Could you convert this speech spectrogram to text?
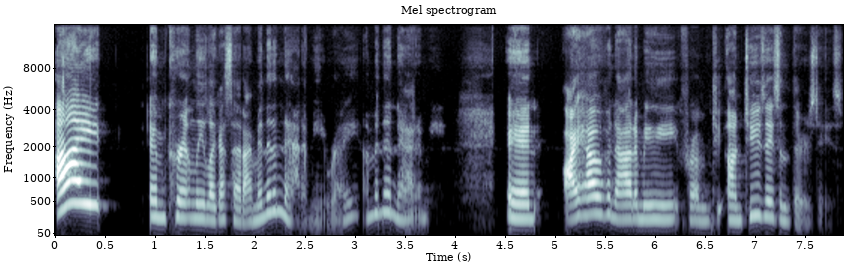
I am currently like I said I'm in anatomy, right? I'm in anatomy. And I have anatomy from t- on Tuesdays and Thursdays.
